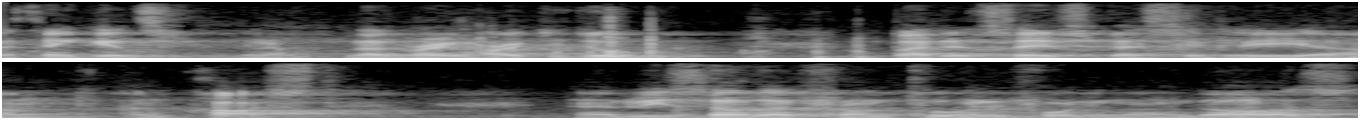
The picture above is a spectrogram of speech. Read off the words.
I think it's you know not very hard to do but it saves basically um, on cost. And we sell that from $249.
